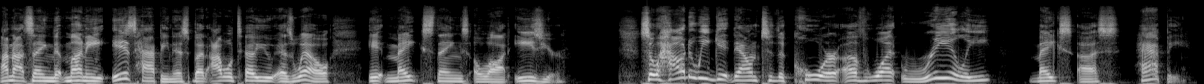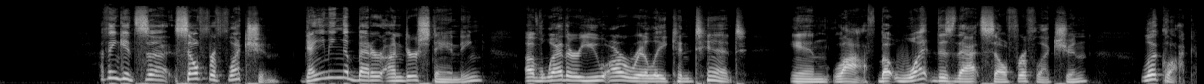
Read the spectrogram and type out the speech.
I'm not saying that money is happiness, but I will tell you as well, it makes things a lot easier. So, how do we get down to the core of what really makes us happy? I think it's uh, self reflection, gaining a better understanding of whether you are really content in life. But what does that self reflection look like?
